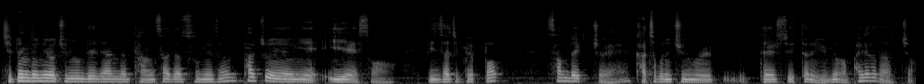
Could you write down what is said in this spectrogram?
집행정지가 준용되지 않는 당사자 소송에서는 8조에 의해서 민사집행법 300조에 가처분이 준용될 수 있다는 유명한 판례가 나왔죠.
